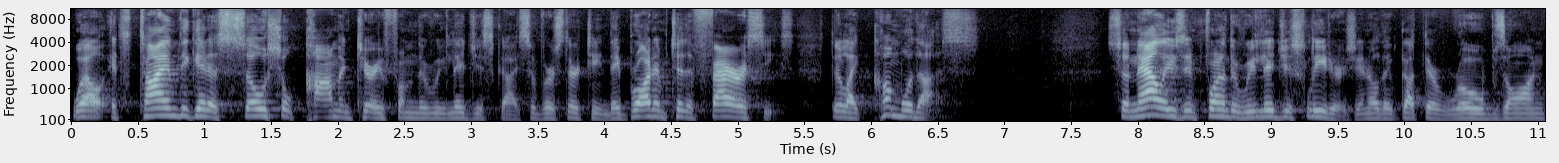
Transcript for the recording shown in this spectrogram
Well, it's time to get a social commentary from the religious guys. So, verse 13, they brought him to the Pharisees. They're like, Come with us. So now he's in front of the religious leaders. You know, they've got their robes on.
